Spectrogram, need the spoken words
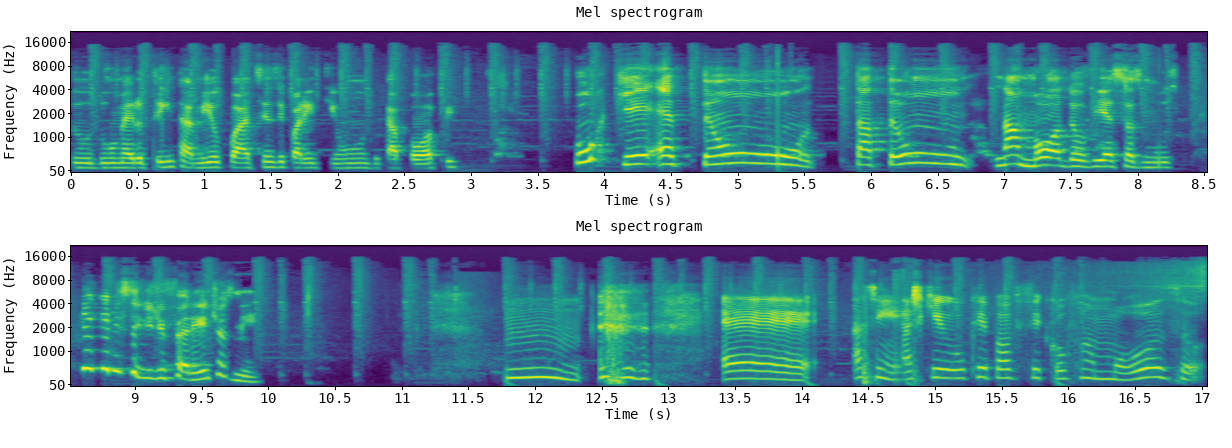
do, do número 30.441 do K-pop, por que é tão. tá tão na moda ouvir essas músicas? O que, é que eles têm de diferente, Yasmin? Hum, é, assim, acho que o K-pop ficou famoso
